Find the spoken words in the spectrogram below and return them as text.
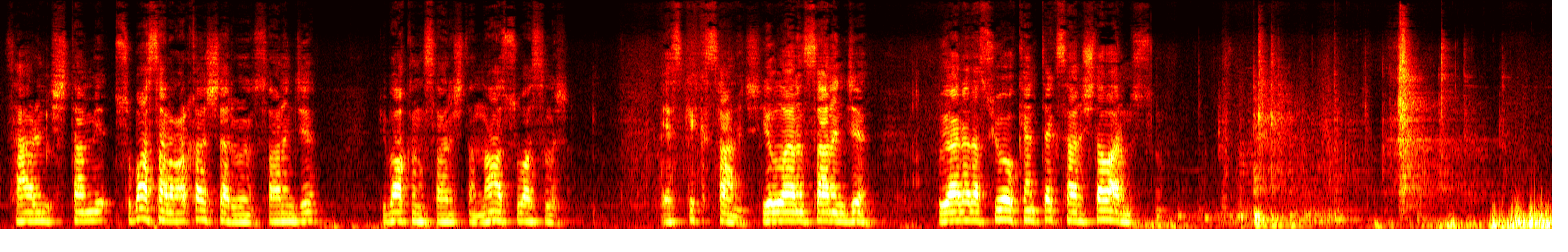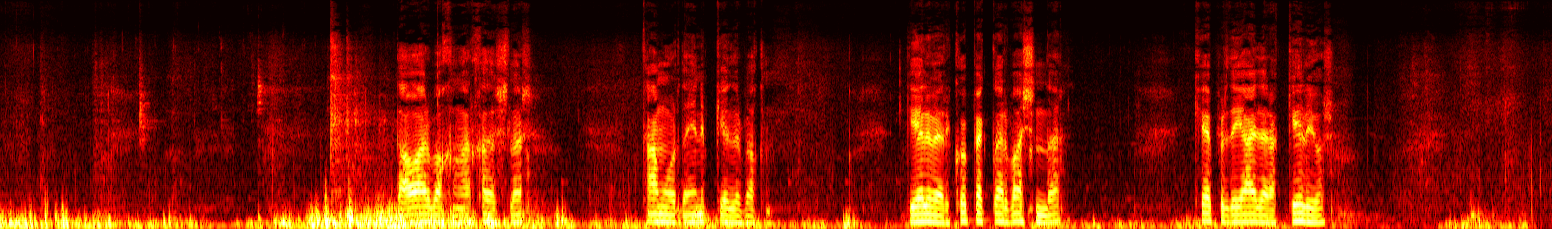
Sarınçtan bir su basalım arkadaşlar bugün sarıncı. Bir bakın sarınçtan nasıl su basılır. Eski sarınç. Yılların sarıncı. Bu yaylada su yokken tek sarınçta varmış su. Davar bakın arkadaşlar. Tam orada inip gelir bakın. Geliver köpekler başında. Kepirde yaylarak geliyor.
